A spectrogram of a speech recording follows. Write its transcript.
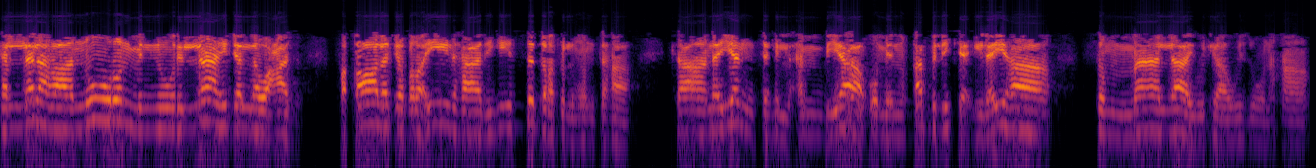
كللها نور من نور الله جل وعز فقال جبرائيل هذه سدرة المنتهى. كان ينتهي الأنبياء من قبلك إليها ثم لا يجاوزونها.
